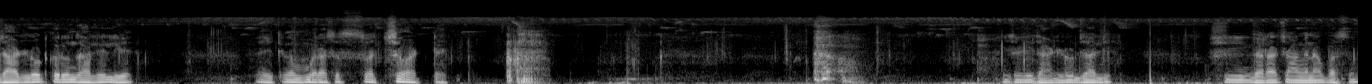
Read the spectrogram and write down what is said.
झाडलोट करून झालेली आहे. एक नंबर असं स्वच्छ वाटतंय. ही सगळी झाडलोट झाली. शी घराच्या अंगणापासून.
